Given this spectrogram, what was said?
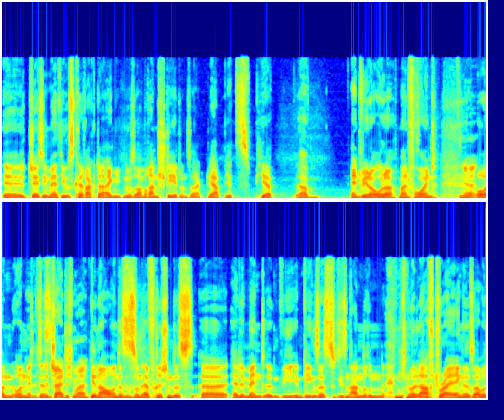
äh, Jesse Matthews Charakter eigentlich nur so am Rand steht und sagt, ja, jetzt hier, ähm, entweder oder, mein Freund. Ja. Und, und das, Entscheide ich mal. Genau, und das ist so ein erfrischendes äh, Element irgendwie im Gegensatz zu diesen anderen, nicht nur Love Triangles, aber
